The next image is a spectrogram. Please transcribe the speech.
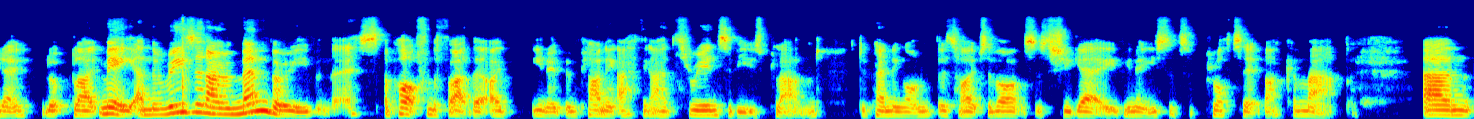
know looked like me and the reason i remember even this apart from the fact that i you know been planning i think i had three interviews planned depending on the types of answers she gave you know you sort of plot it like a map um,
